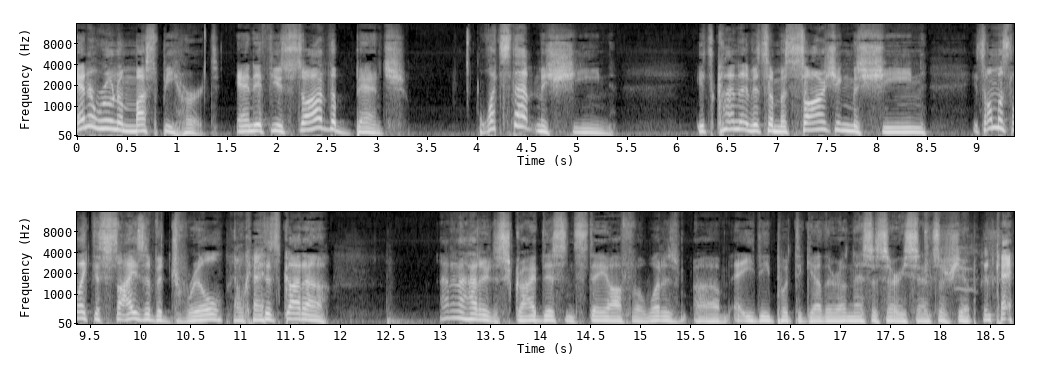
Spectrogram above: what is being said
Enaruna must be hurt, and if you saw the bench, what's that machine? It's kind of it's a massaging machine. It's almost like the size of a drill. Okay. That's got a. I don't know how to describe this and stay off of what is um, AD put together unnecessary censorship. Okay.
